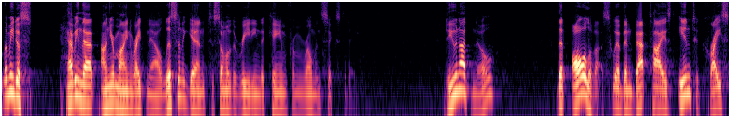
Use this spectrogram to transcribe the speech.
Let me just, having that on your mind right now, listen again to some of the reading that came from Romans 6 today. Do you not know that all of us who have been baptized into Christ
